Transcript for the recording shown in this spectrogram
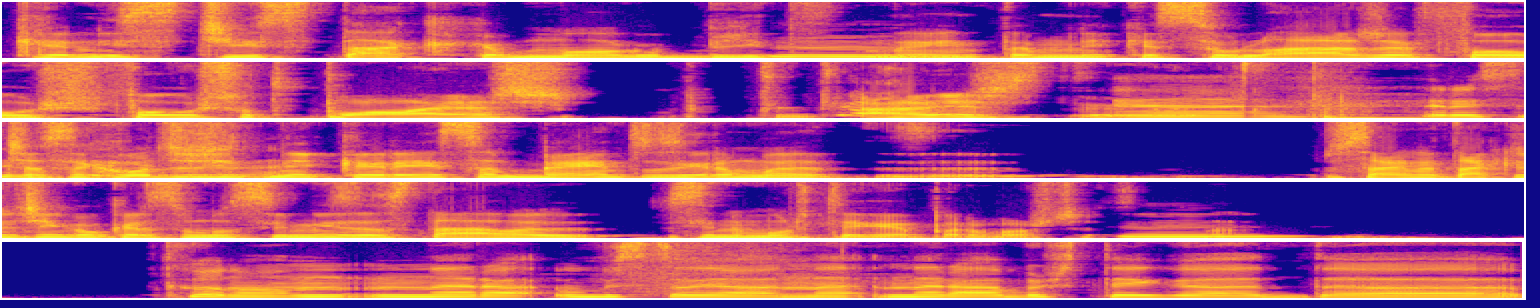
ki nisi čist tak, ki bi mogel biti, mm. ne, in tam neke solaže, fauš, fauš odpoješ. A veš, Ja, če se hočeš treba. iti nek resen bend, oziroma z- vsaj na tak način, kot smo si mi zastavili, si ne moreš tega prvoščiti. Mm. Mm. Tako, no, ne, ra- v bistvu, ja, ne, ne rabiš tega, da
